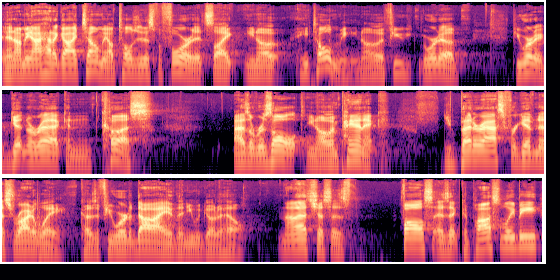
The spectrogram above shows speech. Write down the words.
And I mean, I had a guy tell me, I've told you this before, it's like, you know, he told me, you know, if you were to if you were to get in a wreck and cuss as a result, you know, and panic, you better ask forgiveness right away because if you were to die, then you would go to hell. Now, that's just as false as it could possibly be,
